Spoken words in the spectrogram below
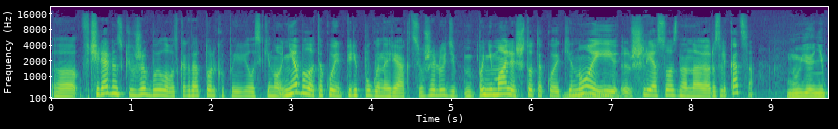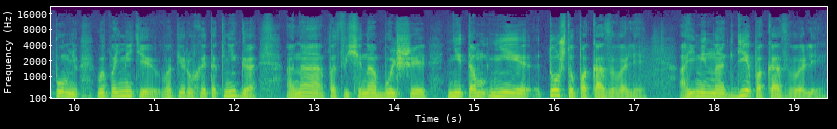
Э, в Челябинске уже было, вот когда только появилось кино, не было такой перепуганной реакции, уже люди понимали, что такое кино, и шли осознанно развлекаться? Ну, я не помню. Вы поймите, во-первых, эта книга, она посвящена больше не, там, не то, что показывали, а именно где показывали.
